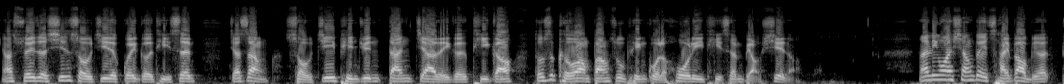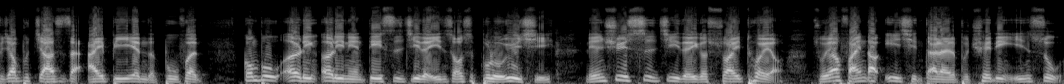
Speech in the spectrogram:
那随着新手机的规格提升，加上手机平均单价的一个提高，都是渴望帮助苹果的获利提升表现哦。那另外相对财报比较比较不佳是在 IBM 的部分。公布二零二零年第四季的营收是不如预期，连续四季的一个衰退哦，主要反映到疫情带来的不确定因素，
